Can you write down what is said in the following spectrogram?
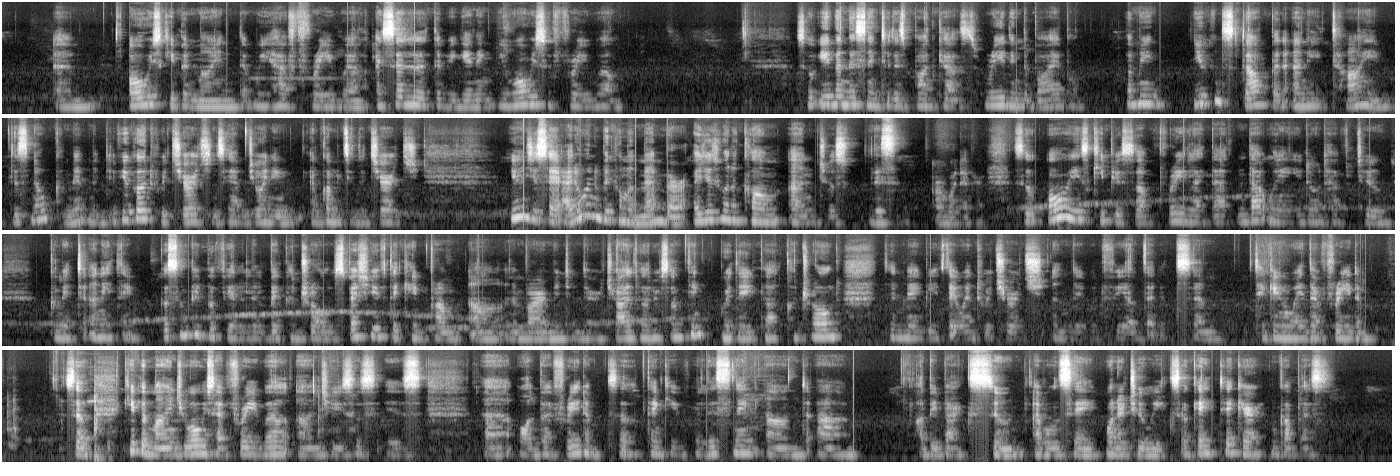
um, always keep in mind that we have free will. I said it at the beginning you always have free will. So even listening to this podcast, reading the Bible, I mean, you can stop at any time. There's no commitment. If you go to a church and say, I'm joining, I'm coming to the church, you can just say, I don't want to become a member. I just want to come and just listen or whatever. So always keep yourself free like that. And that way you don't have to commit to anything. Because some people feel a little bit controlled especially if they came from uh, an environment in their childhood or something where they felt controlled then maybe if they went to a church and they would feel that it's um, taking away their freedom. So keep in mind you always have free will and jesus is uh, all about freedom. So thank you for listening and um, i'll be back soon. I won't say one or two weeks. Okay? Take care and god bless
